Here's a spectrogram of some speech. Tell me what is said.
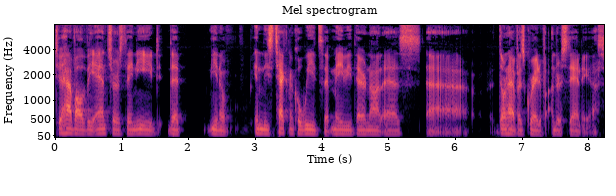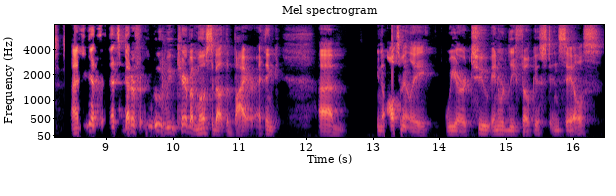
to have all the answers they need that, you know, in these technical weeds that maybe they're not as, uh, don't have as great of understanding us. I think that's, that's better for who we care about most about the buyer. I think, um, you know, ultimately we are too inwardly focused in sales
